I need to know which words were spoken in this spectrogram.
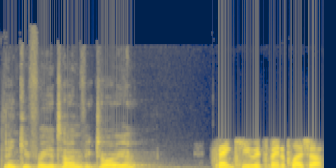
Thank you for your time, Victoria. Thank you. It's been a pleasure.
